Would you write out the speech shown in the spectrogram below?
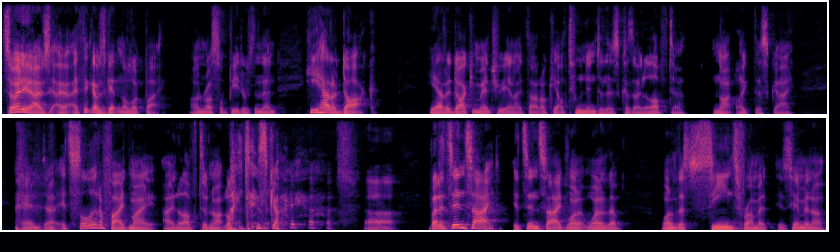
So anyway, I was I, I think I was getting the look by on Russell Peters, and then he had a doc. He had a documentary, and I thought, okay, I'll tune into this because I'd love to not like this guy. And uh, it solidified my I love to not like this guy. uh, but it's inside. It's inside. One one of the one of the scenes from it is him in a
